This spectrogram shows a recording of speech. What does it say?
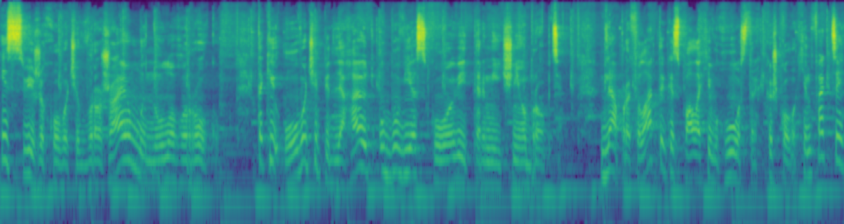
із свіжих овочів врожаю минулого року. Такі овочі підлягають обов'язковій термічній обробці. Для профілактики спалахів гострих кишкових інфекцій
